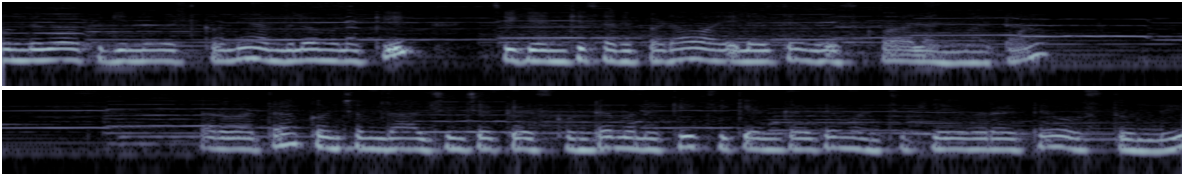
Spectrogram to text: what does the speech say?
ముందుగా ఒక గిన్నె పెట్టుకొని అందులో మనకి చికెన్కి సరిపడా ఆయిల్ అయితే వేసుకోవాలన్నమాట. తర్వాత కొంచెం దాల్చిన చెక్క వేసుకుంటే మనకి చికెన్కి అయితే మంచి ఫ్లేవర్ అయితే వస్తుంది.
